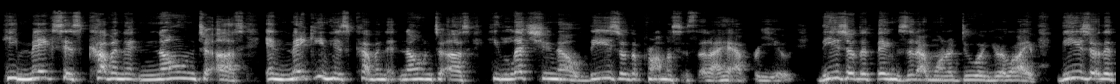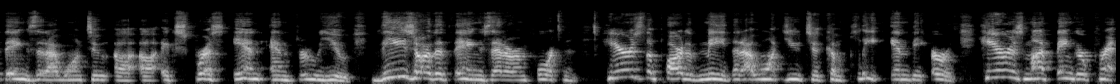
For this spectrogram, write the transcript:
He makes his covenant known to us. In making his covenant known to us, he lets you know these are the promises that I have for you. These are the things that I want to do in your life. These are the things that I want to uh, uh express in and through you. These are the things that are important. Here's the part of me that I want you to complete in the earth. Here is my fingerprint.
